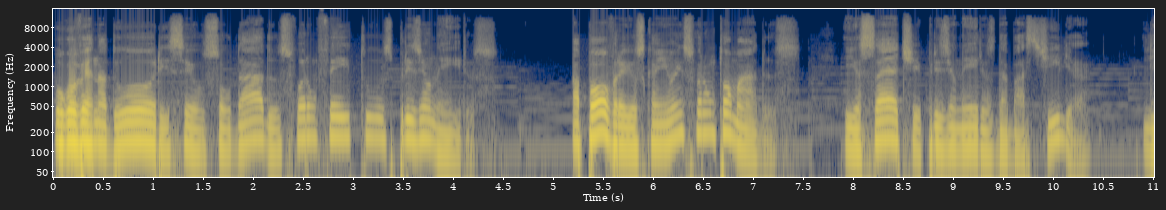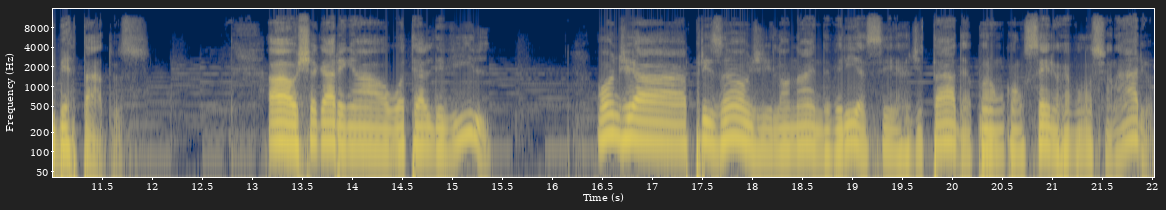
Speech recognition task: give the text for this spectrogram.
O governador e seus soldados foram feitos prisioneiros. A pólvora e os canhões foram tomados, e os sete prisioneiros da Bastilha libertados. Ao chegarem ao Hotel de Ville, onde a prisão de Lonain deveria ser ditada por um conselho revolucionário,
